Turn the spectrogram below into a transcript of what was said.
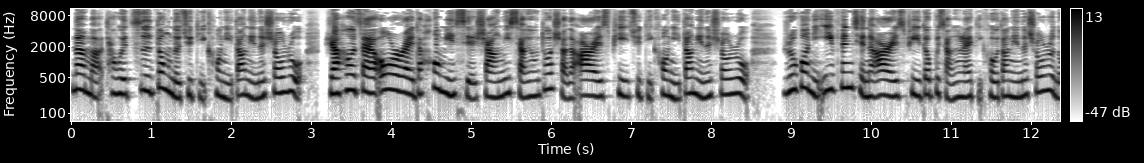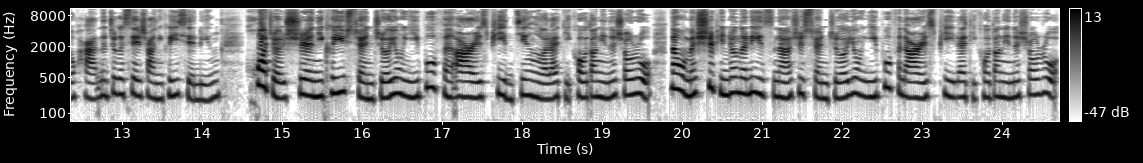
那么它会自动的去抵扣你当年的收入。然后在 Override 后面写上你想用多少的 RSP 去抵扣你当年的收入。如果你一分钱的 RSP 都不想用来抵扣当年的收入的话，那这个线上你可以写零，或者是你可以选择用一部分 RSP 的金额来抵扣当年的收入。那我们视频中的例子呢，是选择用一部分的 RSP 来抵扣当年的收入。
